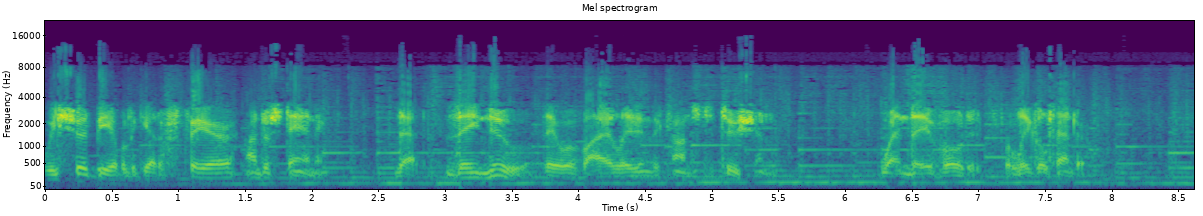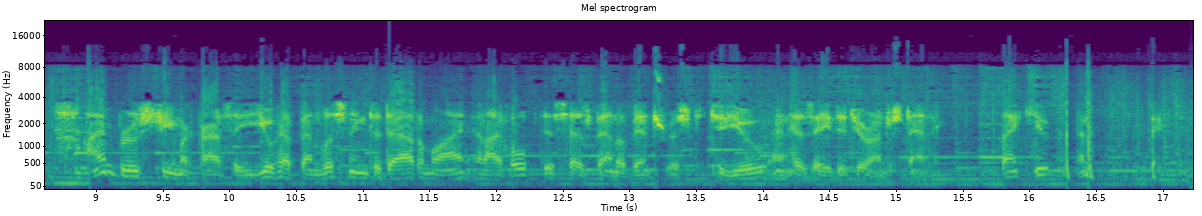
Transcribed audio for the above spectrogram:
we should be able to get a fair understanding that they knew they were violating the Constitution when they voted for legal tender. I'm Bruce G. McCarthy. You have been listening to Datum Line, and I hope this has been of interest to you and has aided your understanding. Thank you. And-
